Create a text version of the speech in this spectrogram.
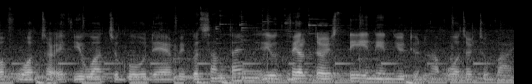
of water if you want to go there because sometimes you feel thirsty and then you don't have water to buy.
